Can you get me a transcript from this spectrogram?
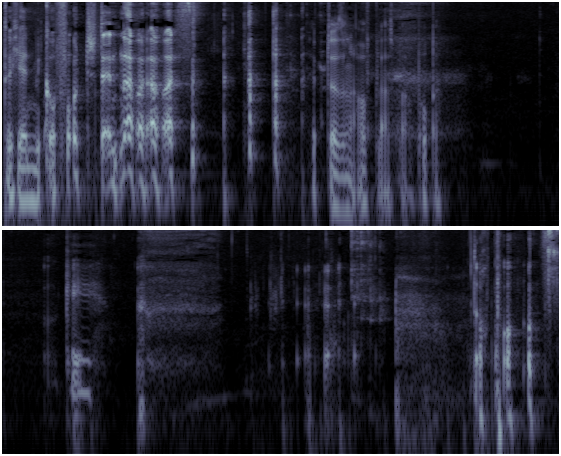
durch einen Mikrofonständer oder was? Ich habe da so eine aufblasbare Puppe. Okay. Doch, Pornos.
